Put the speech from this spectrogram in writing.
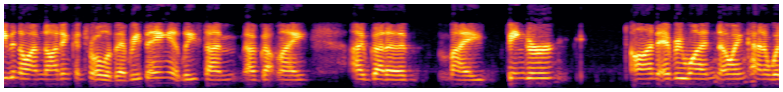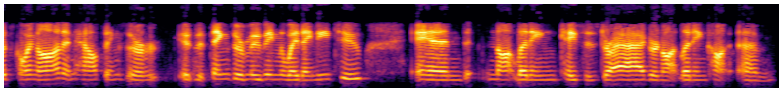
even though I'm not in control of everything, at least I'm I've got my I've got a my finger on everyone knowing kind of what's going on and how things are that things are moving the way they need to, and not letting cases drag or not letting um,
